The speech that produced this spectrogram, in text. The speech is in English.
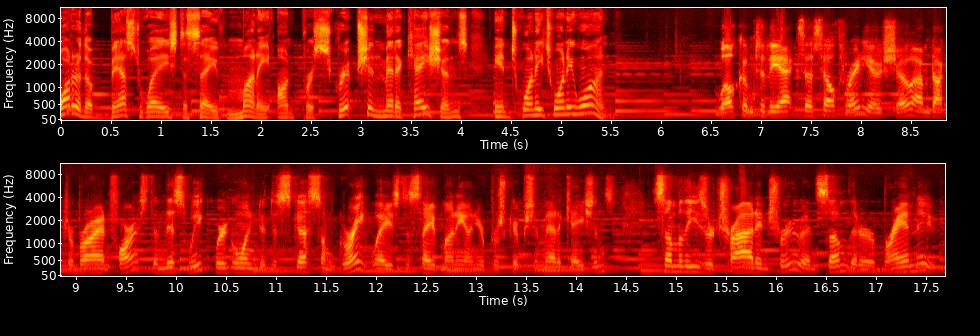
What are the best ways to save money on prescription medications in 2021? Welcome to the Access Health Radio Show. I'm Dr. Brian Forrest, and this week we're going to discuss some great ways to save money on your prescription medications. Some of these are tried and true, and some that are brand new.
